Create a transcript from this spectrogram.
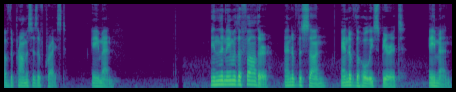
of the promises of Christ. Amen. In the name of the Father, and of the Son, and of the Holy Spirit. Amen.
